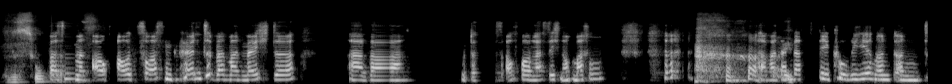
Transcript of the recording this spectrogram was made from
Super. Was man auch outsourcen könnte, wenn man möchte. Aber gut, das Aufbauen lasse ich noch machen. Aber dann das Dekorieren und, und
